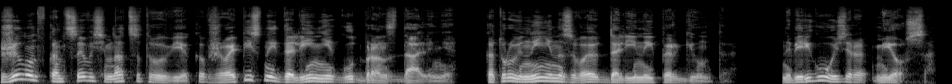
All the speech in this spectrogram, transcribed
Жил он в конце XVIII века в живописной долине Гудбрансдалине, которую ныне называют долиной Пергюнта, на берегу озера Мьосса.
